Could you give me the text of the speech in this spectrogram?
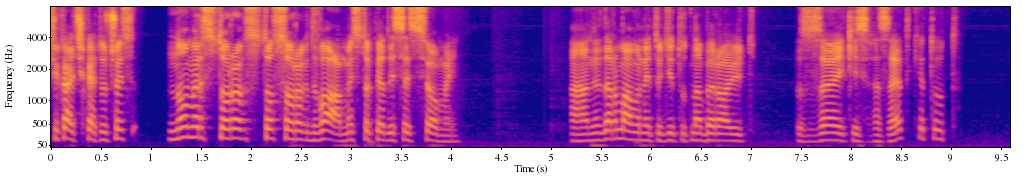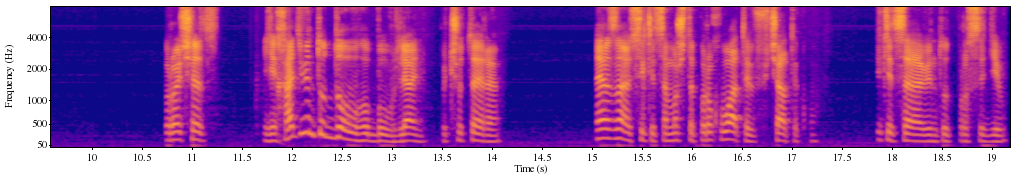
Чекай, чекай, тут щось. Номер 40, 142, а ми 157. Ага, не дарма вони тоді тут набирають з якісь газетки тут. Коротше, Їхать він тут довго був, глянь, по 4. Я не знаю, скільки це можете порахувати в чатику. Скільки це він тут просидів.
